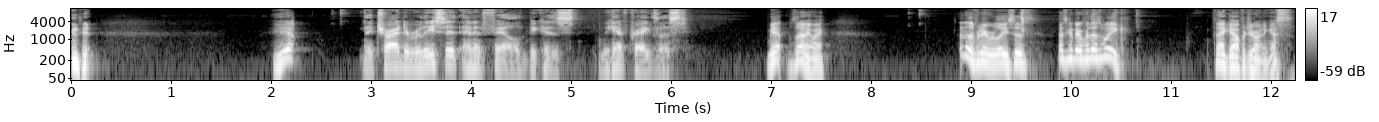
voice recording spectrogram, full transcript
Yep. They tried to release it and it failed because we have Craigslist. Yep. So anyway, another for new releases. That's gonna do it for this week. Thank y'all for joining us.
